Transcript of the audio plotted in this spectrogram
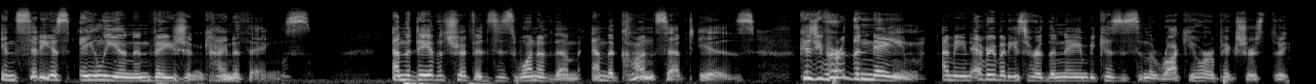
insidious alien invasion kind of things. And the Day of the Triffids is one of them. And the concept is because you've heard the name. I mean, everybody's heard the name because it's in the Rocky Horror Pictures th-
